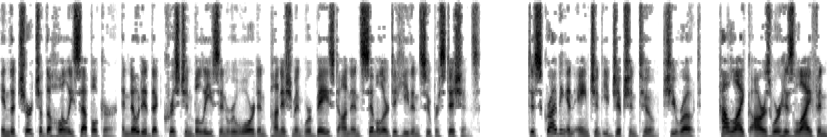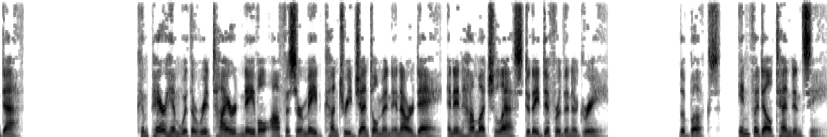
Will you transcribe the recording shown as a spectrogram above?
in the Church of the Holy Sepulchre, and noted that Christian beliefs in reward and punishment were based on and similar to heathen superstitions. Describing an ancient Egyptian tomb, she wrote, "...how like ours were his life and death. Compare him with a retired naval officer made country gentleman in our day, and in how much less do they differ than agree." The book's infidel tendency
